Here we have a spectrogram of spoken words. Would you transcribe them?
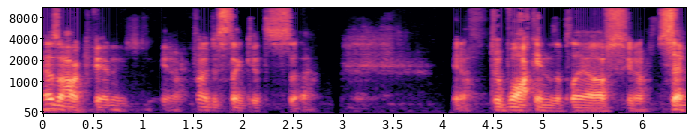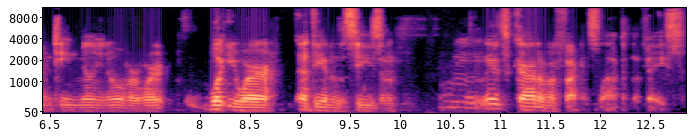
as a hockey fan, you know, I just think it's, uh, you know, to walk into the playoffs, you know, 17 million over where what you were at the end of the season, mm, it's kind of a fucking slap in the face.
